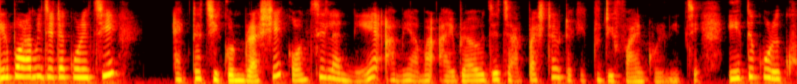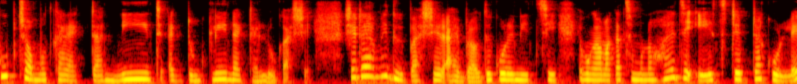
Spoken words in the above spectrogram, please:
এরপর আমি যেটা করেছি একটা চিকন ব্রাশে কনসিলার নিয়ে আমি আমার আইব্রাউ যে চারপাশটা, ওটাকে একটু ডিফাইন করে নিচ্ছি। এতে করে খুব চমৎকার একটা নিট একদম ক্লিন একটা লুক আসে। সেটা আমি দুই পাশের আইব্রাউতে করে নিচ্ছি এবং আমার কাছে মনে হয় যে এই স্টেপটা করলে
